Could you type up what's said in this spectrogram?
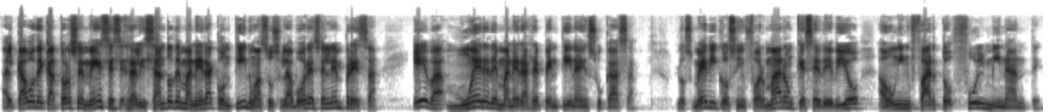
Al cabo de 14 meses realizando de manera continua sus labores en la empresa, Eva muere de manera repentina en su casa. Los médicos informaron que se debió a un infarto fulminante.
